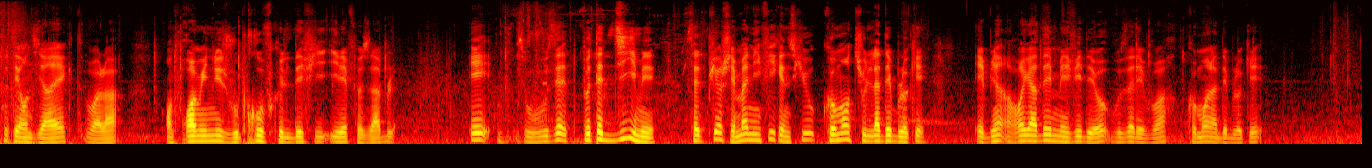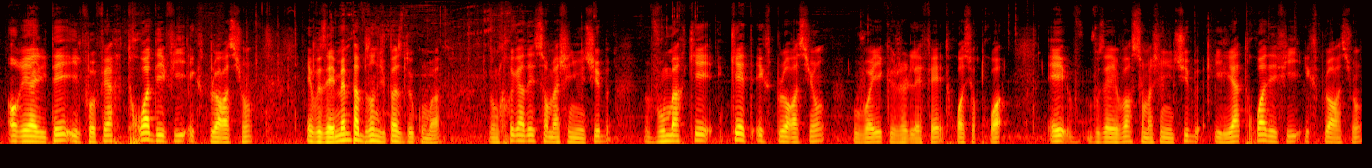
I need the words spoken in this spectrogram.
Tout est en direct, voilà. En 3 minutes, je vous prouve que le défi, il est faisable. Et vous vous êtes peut-être dit, mais cette pioche est magnifique, NSQ, comment tu l'as débloqué Eh bien, regardez mes vidéos, vous allez voir comment la débloquer. En réalité, il faut faire 3 défis exploration et vous n'avez même pas besoin du pass de combat. Donc regardez sur ma chaîne YouTube, vous marquez quête exploration, vous voyez que je l'ai fait 3 sur 3 et vous allez voir sur ma chaîne YouTube, il y a 3 défis exploration.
